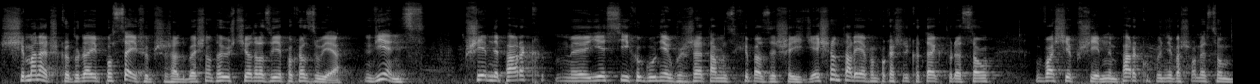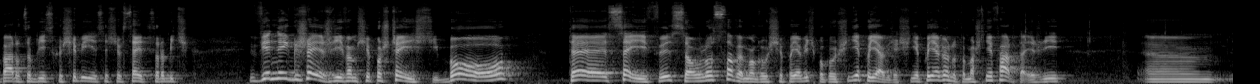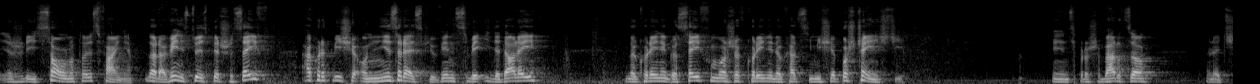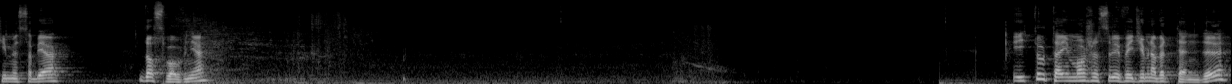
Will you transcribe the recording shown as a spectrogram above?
Siemaneczko, tutaj po sejfy przyszedłeś, no to już ci od razu je pokazuję. Więc, przyjemny park, y, jest ich ogólnie w grze tam chyba ze 60, ale ja wam pokażę tylko te, które są właśnie w przyjemnym parku, ponieważ one są bardzo blisko siebie i jesteście w stanie to zrobić w jednej grze, jeżeli wam się poszczęści, bo te sejfy są losowe, mogą się pojawić, mogą się nie pojawić, jak się nie pojawią, no to masz nie farta, jeżeli Ym, jeżeli są, no to jest fajnie. Dobra, więc tu jest pierwszy save. Akurat mi się on nie zrespił, więc sobie idę dalej. Do kolejnego save'u, może w kolejnej lokacji mi się poszczęści. Więc proszę bardzo, lecimy sobie. Dosłownie. I tutaj może sobie wejdziemy nawet tędy.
